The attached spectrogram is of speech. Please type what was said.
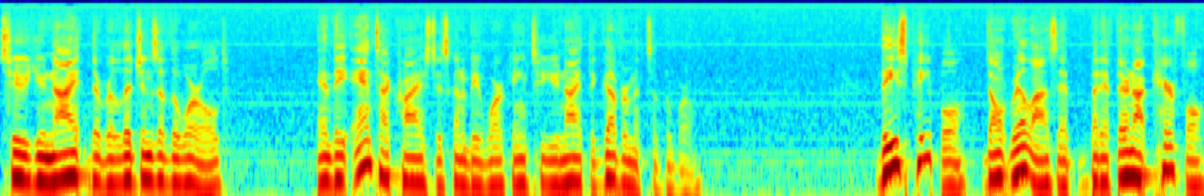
to unite the religions of the world, and the Antichrist is going to be working to unite the governments of the world. These people don't realize it, but if they're not careful,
